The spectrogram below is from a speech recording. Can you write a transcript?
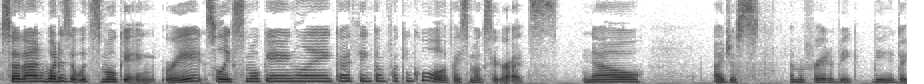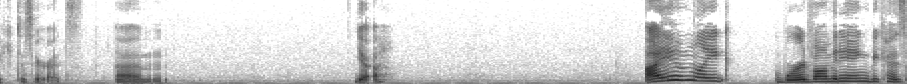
So then what is it with smoking, right? So like smoking, like I think I'm fucking cool if I smoke cigarettes. Now I just am afraid of be- being addicted to cigarettes. Um, yeah. I am like word vomiting because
